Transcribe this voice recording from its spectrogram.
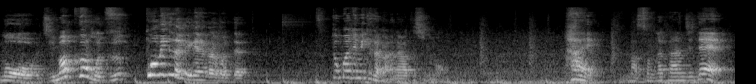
もう字幕はもうずっと見てなきゃいけないからこうやって。ずっとこうやって見てたからね私も。はい。まあそんな感じで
